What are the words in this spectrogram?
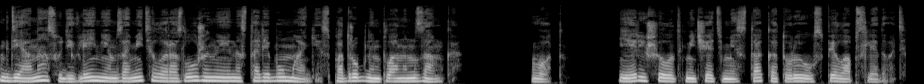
где она с удивлением заметила разложенные на столе бумаги с подробным планом замка. Вот, я решил отмечать места, которые успел обследовать.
